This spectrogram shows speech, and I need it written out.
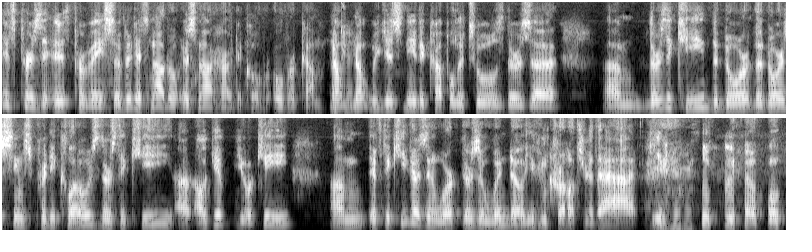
It's pers- it's pervasive. It's not it's not hard to co- overcome. No, Okay. no, we just need a couple of tools. There's a um, there's a key. The door the door seems pretty closed. There's the key. Uh, I'll give you a key. Um, if the key doesn't work, there's a window. You can crawl through that. you know,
